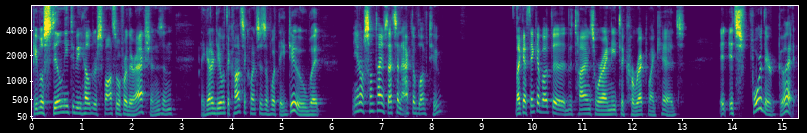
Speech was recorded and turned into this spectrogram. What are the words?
People still need to be held responsible for their actions, and they got to deal with the consequences of what they do, but you know, sometimes that's an act of love too. Like I think about the, the times where I need to correct my kids, it, it's for their good.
